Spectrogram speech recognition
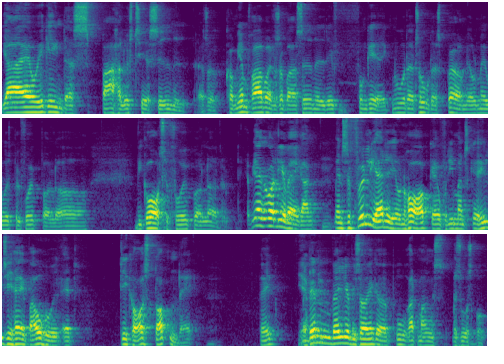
Jeg er jo ikke en, der bare har lyst til at sidde ned. Altså, kom hjem fra arbejde og så bare sidde ned, det fungerer ikke. Nu er der to, der spørger, om jeg vil med ud og spille fodbold, og vi går til fodbold. Og jeg kan godt lide at være i gang. Mm. Men selvfølgelig er det jo en hård opgave, fordi man skal hele tiden have i baghovedet, at det kan også stoppe en dag. Ja. Ikke? Ja, Men den vælger vi så ikke at bruge ret mange ressourcer på.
